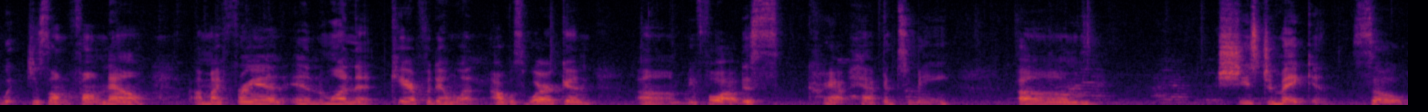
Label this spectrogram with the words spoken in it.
which is on the phone now, uh, my friend and the one that cared for them when I was working, um, before all this crap happened to me. Um, she's Jamaican, so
